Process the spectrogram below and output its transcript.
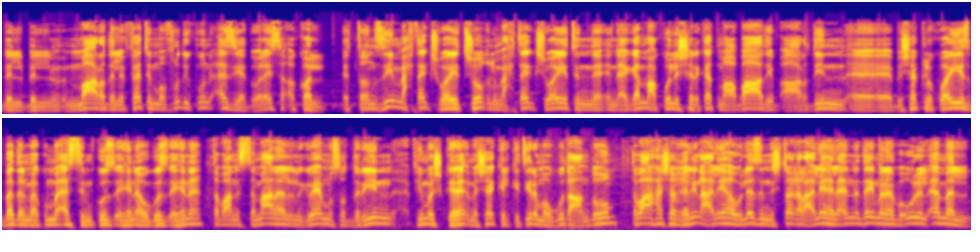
بالمعرض اللي فات المفروض يكون أزيد وليس أقل. التنظيم محتاج شوية شغل محتاج شوية ان إن أجمع كل الشركات مع بعض يبقى عارضين آه، بشكل كويس بدل ما يكون مقسم جزء هنا وجزء هنا. طبعا استمعنا لجميع المصدرين في مشكلات مشاكل كتيرة موجودة عندهم. طبعا إحنا شغالين عليها ولازم نشتغل عليها لأن دايما أنا بقول الأمل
